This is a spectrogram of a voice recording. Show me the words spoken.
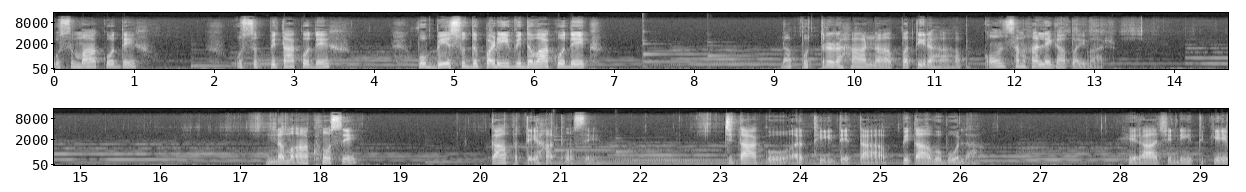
उस माँ को देख, उस पिता को देख, वो बेसुध पड़ी विधवा को देख ना पुत्र रहा, ना पति रहा। अब कौन संभालेगा परिवार? नम आँखों से, कांपते हाथों से। चिता को अर्थी देता, पिता वो बोला, हे राजनीत के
